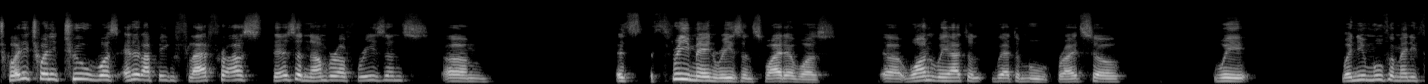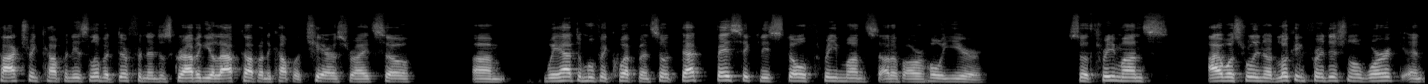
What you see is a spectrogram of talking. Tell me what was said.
2022 was ended up being flat for us. There's a number of reasons. Um, it's three main reasons why there was. Uh, one, we had to we had to move right. So we when you move a manufacturing company, it's a little bit different than just grabbing your laptop and a couple of chairs, right? So um, we had to move equipment. So that basically stole three months out of our whole year. So three months, I was really not looking for additional work, and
